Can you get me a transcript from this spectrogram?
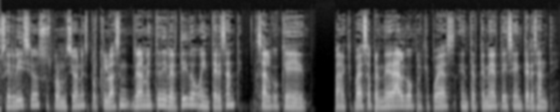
servicios, sus promociones, porque lo hacen realmente divertido o interesante. Es algo que para que puedas aprender algo, para que puedas entretenerte y sea interesante.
